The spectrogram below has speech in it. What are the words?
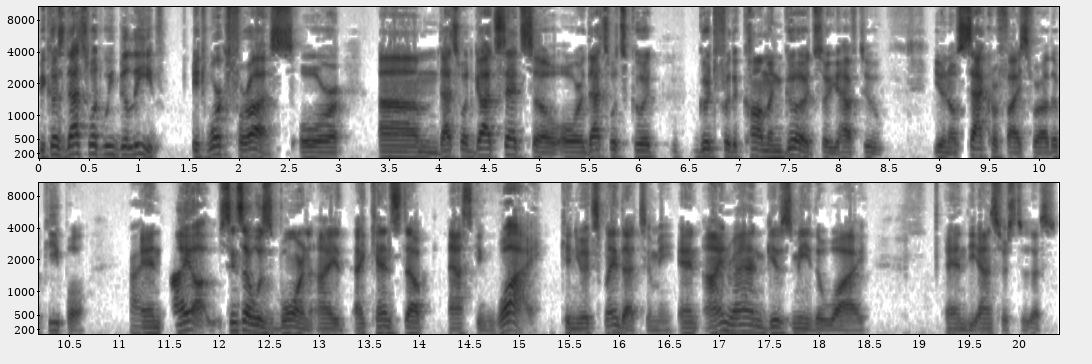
because that's what we believe. It worked for us, or um, that's what God said so, or that's what's good good for the common good. So you have to, you know, sacrifice for other people. Right. And I, uh, since I was born, I I can't stop asking why. Can you explain that to me? And Ayn Rand gives me the why and the answers to this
